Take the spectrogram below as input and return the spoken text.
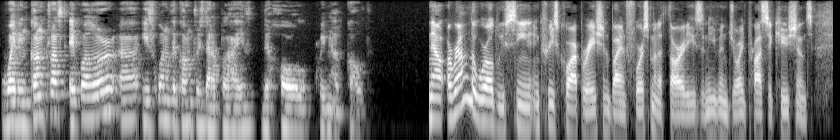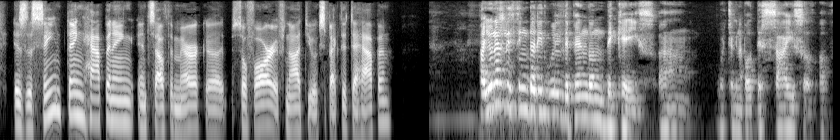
while in contrast, Ecuador uh, is one of the countries that applies the whole criminal code. Now, around the world, we've seen increased cooperation by enforcement authorities and even joint prosecutions. Is the same thing happening in South America so far? If not, do you expect it to happen? I honestly think that it will depend on the case. Uh, we're talking about the size of, of,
